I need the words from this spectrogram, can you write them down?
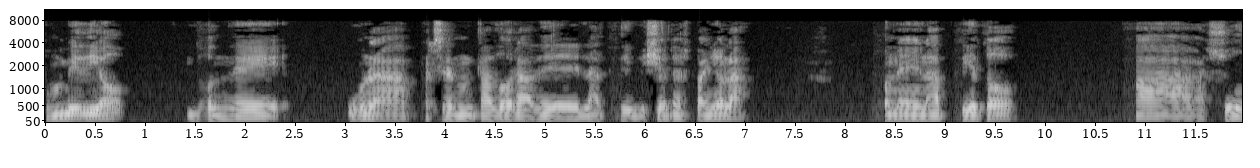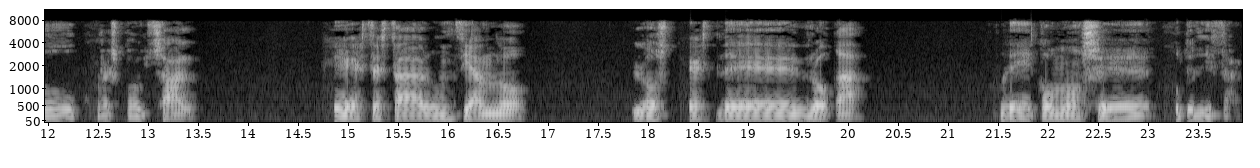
un vídeo donde una presentadora de la televisión española pone en aprieto a su corresponsal que este está anunciando los test de droga de cómo se utilizan.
